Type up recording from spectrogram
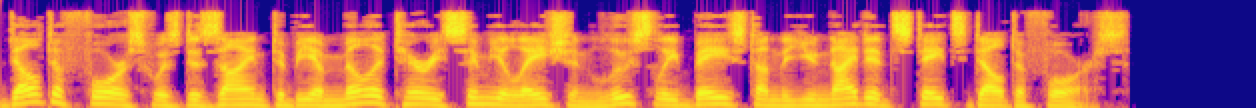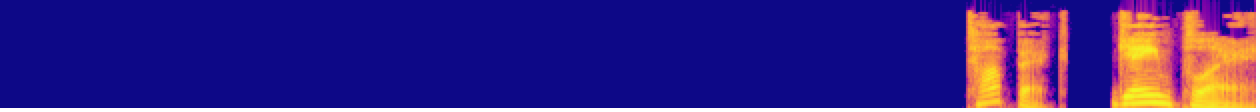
Delta Force was designed to be a military simulation loosely based on the United States Delta Force. Gameplay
